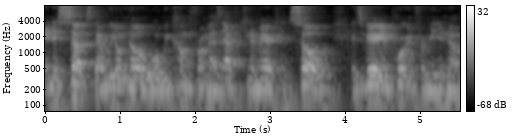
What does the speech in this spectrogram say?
and it sucks that we don't know where we come from as African Americans. So it's very important for me to know.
